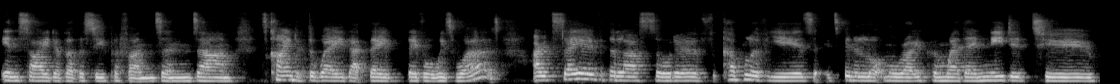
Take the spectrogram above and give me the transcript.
inside of other super funds, and um, it's kind of the way that they've, they've always worked. I would say over the last sort of couple of years, it's been a lot more open where they needed to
